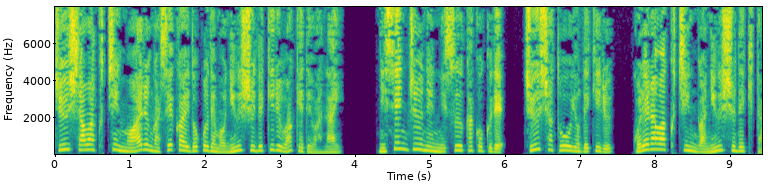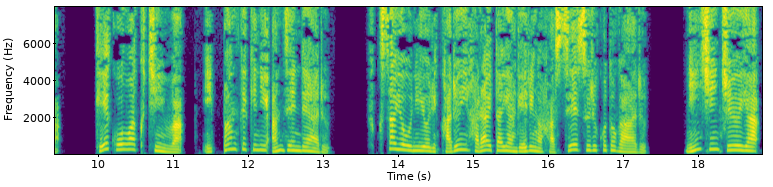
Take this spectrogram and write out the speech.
注射ワクチンもあるが世界どこでも入手できるわけではない。2010年に数カ国で注射投与できるこれらワクチンが入手できた。経口ワクチンは一般的に安全である。副作用により軽い腹痛や下痢が発生することがある。妊娠中や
